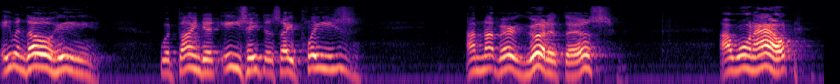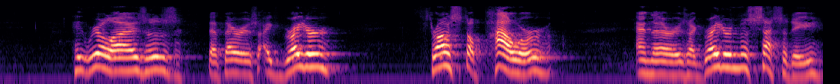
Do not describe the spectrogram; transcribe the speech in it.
even though he would find it easy to say, please, I'm not very good at this, I want out, he realizes that there is a greater thrust of power and there is a greater necessity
